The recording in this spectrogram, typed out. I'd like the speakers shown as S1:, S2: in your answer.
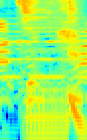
S1: want to come.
